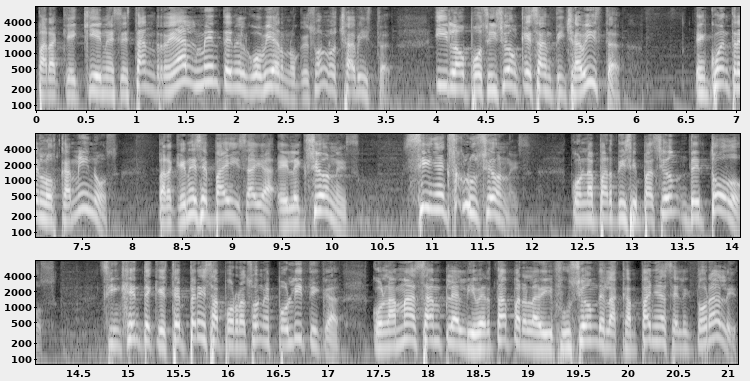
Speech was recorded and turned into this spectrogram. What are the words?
para que quienes están realmente en el gobierno, que son los chavistas, y la oposición, que es antichavista, encuentren los caminos para que en ese país haya elecciones sin exclusiones, con la participación de todos, sin gente que esté presa por razones políticas, con la más amplia libertad para la difusión de las campañas electorales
